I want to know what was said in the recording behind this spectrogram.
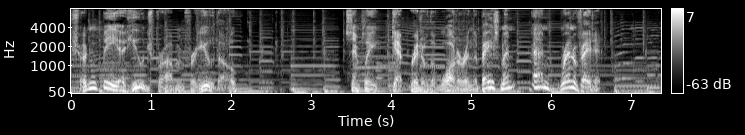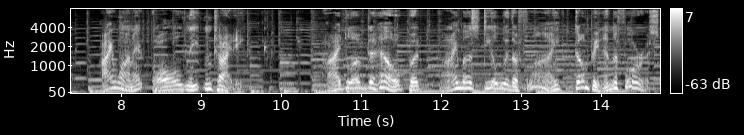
Shouldn't be a huge problem for you though. Simply get rid of the water in the basement and renovate it. I want it all neat and tidy. I'd love to help, but I must deal with a fly dumping in the forest.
